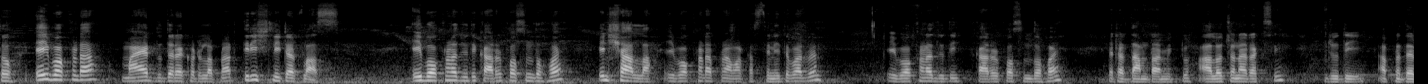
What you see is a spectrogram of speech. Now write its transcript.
তো এই বকনাটা মায়ের দুধের রেকর্ড হলো আপনার তিরিশ লিটার প্লাস। এই বকনাটা যদি কারোর পছন্দ হয়, ইনশাআল্লাহ এই বকনাটা আপনারা আমার কাছ থেকে নিতে পারবেন। এই বকনাটা যদি কারোর পছন্দ হয় এটার দামটা আমি একটু আলোচনায় রাখছি। যদি আপনাদের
